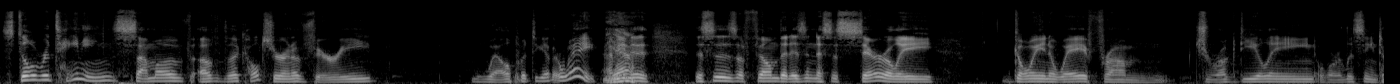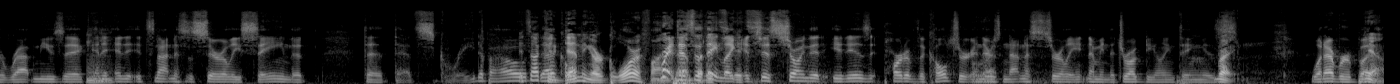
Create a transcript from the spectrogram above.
still retaining some of, of the culture in a very well put together way. I Yeah. mean, it, this is a film that isn't necessarily going away from drug dealing or listening to rap music, and, Mm-hmm. it, and it's not necessarily saying that that that's great about. It's not that culture. condemning or glorifying. Right, them, that's the thing. It's, like, it's, it's, just showing that it is part of the culture, and there's not necessarily. I mean, the drug dealing thing is Right. whatever, but Yeah.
